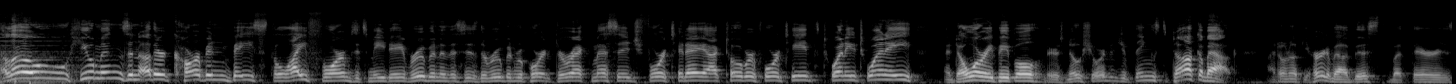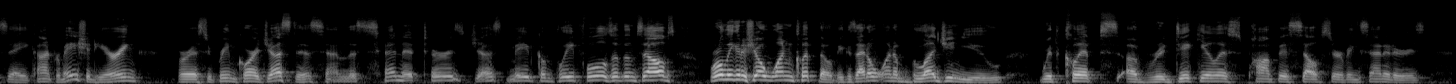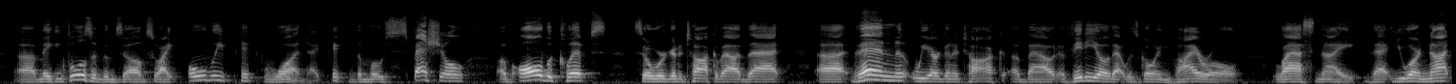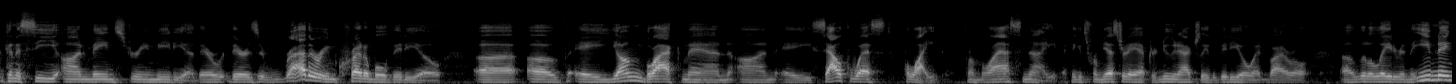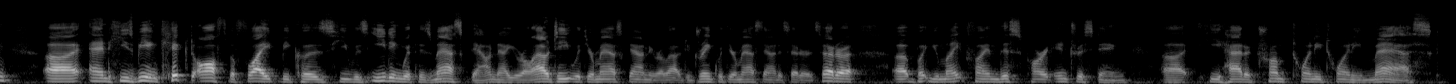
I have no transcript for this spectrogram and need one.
Hello, humans and other carbon based life forms. It's me, Dave Rubin, and this is the Rubin Report direct message for today, October 14th, 2020. And don't worry, people, there's no shortage of things to talk about. I don't know if you heard about this, but there is a confirmation hearing for a Supreme Court justice, and the senators just made complete fools of themselves. We're only going to show one clip, though, because I don't want to bludgeon you with clips of ridiculous, pompous, self serving senators uh, making fools of themselves. So I only picked one. I picked the most special of all the clips. So we're going to talk about that. Uh, then we are going to talk about a video that was going viral last night that you are not going to see on mainstream media. There, there's a rather incredible video uh, of a young black man on a Southwest flight from last night. I think it's from yesterday afternoon, actually. The video went viral a little later in the evening. Uh, and he's being kicked off the flight because he was eating with his mask down. Now, you're allowed to eat with your mask down, you're allowed to drink with your mask down, et cetera, et cetera. Uh, but you might find this part interesting. Uh, he had a Trump 2020 mask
